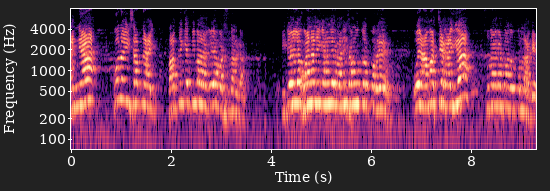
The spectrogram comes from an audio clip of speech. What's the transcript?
আইনা কোনো হিসাব নাই। পাবলিকে দিবার আগে আবার সোনার গান। এটা হইল খয়নানি গাঙ্গের বাড়ি সমুদ্র পরে ওই আমার টেকাইয়া সোনাগার মাধবপুর লাগে।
